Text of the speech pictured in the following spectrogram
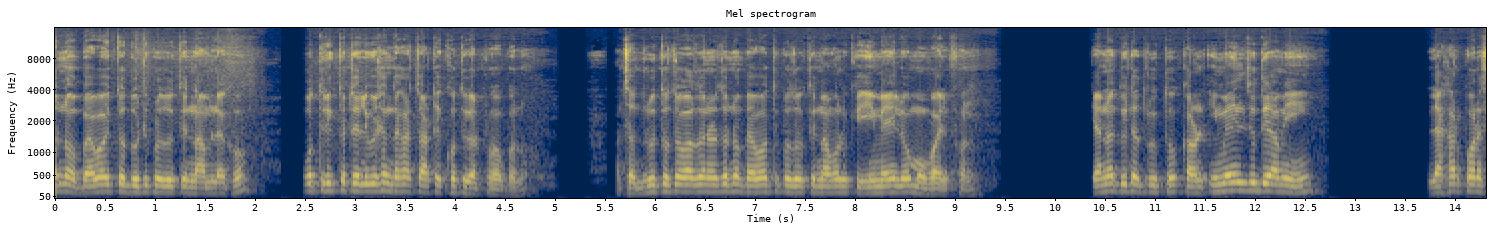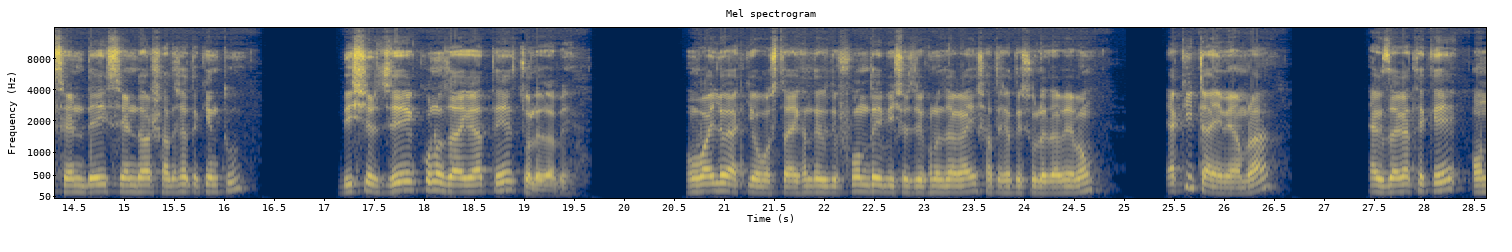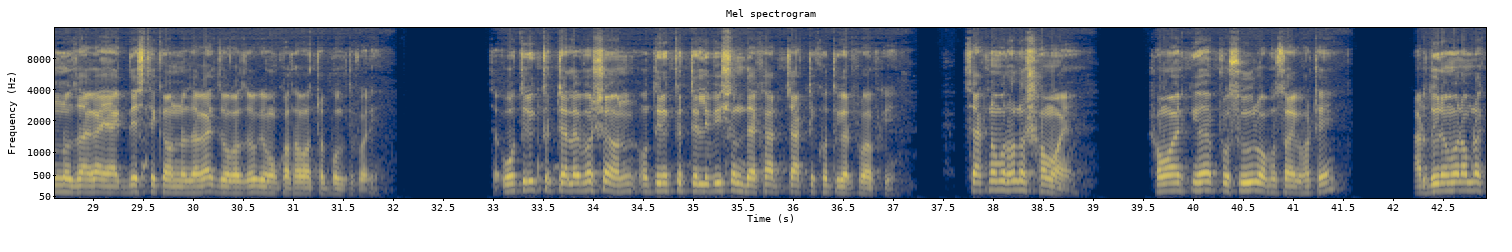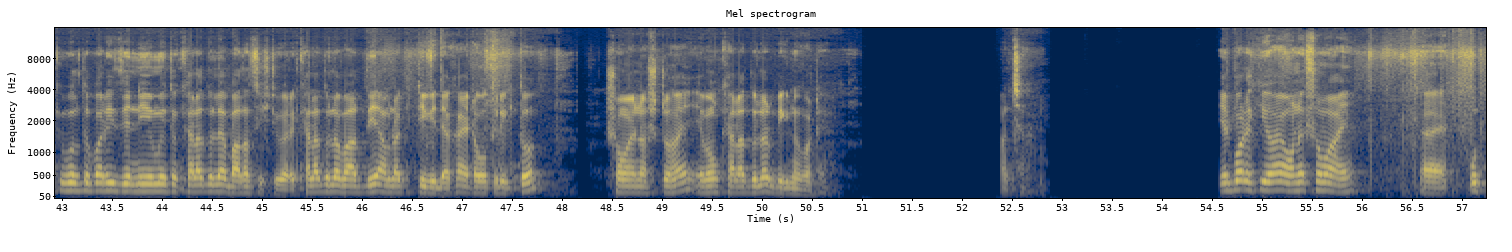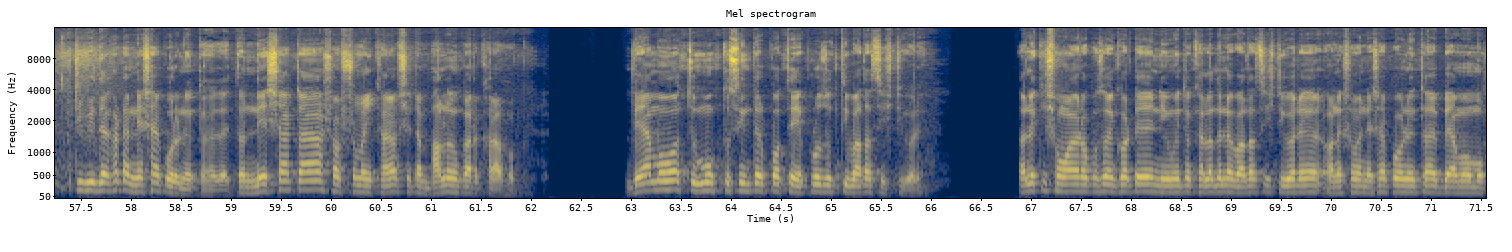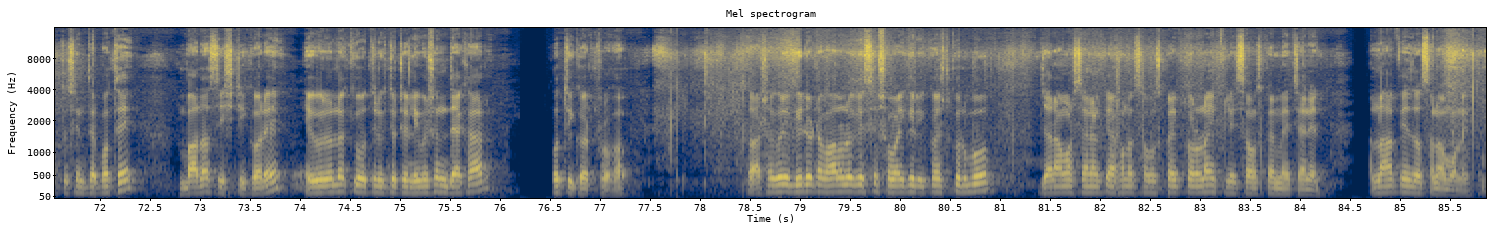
জন্য ব্যবহৃত দুটি প্রযুক্তির নাম লেখো। অতিরিক্ত টেলিভিশন দেখার চারটি ক্ষতিকর প্রভাব বলো। আচ্ছা দ্রুত যোগাযোগের জন্য ব্যবহৃত প্রযুক্তির নাম হলো কি? ইমেইল ও মোবাইল ফোন। কেন দুইটা দ্রুত? কারণ ইমেইল যদি আমি লেখার পরে সেন্ড দেই, সেন্ড দেওয়ার সাথে সাথে কিন্তু বিশ্বের যে কোনো জায়গাতে চলে যাবে। মোবাইলেও একই অবস্থা। এখান থেকে যদি ফোন দেই, বিশ্বের যে কোনো জায়গায় সাথে সাথে চলে যাবে এবং একই টাইমে আমরা এক জায়গা থেকে অন্য জায়গায় এক দেশ থেকে অন্য জায়গায় যোগাযোগ এবং কথাবার্তা বলতে পারি। আচ্ছা, অতিরিক্ত টেলিভিশন অতিরিক্ত টেলিভিশন দেখার চারটি ক্ষতিকর প্রভাব কী? সে এক নম্বর হলো সময়। সময়ের কী হয়? প্রচুর অপচয় ঘটে। আর দুই নম্বর আমরা কি বলতে পারি? যে নিয়মিত খেলাধুলায় বাধা সৃষ্টি করে। খেলাধুলা বাদ দিয়ে আমরা টিভি দেখা? এটা অতিরিক্ত সময় নষ্ট হয় এবং খেলাধুলার বিঘ্ন ঘটে। আচ্ছা এরপরে কি হয়? অনেক সময় টিভি দেখাটা নেশায় পরিণত হয়ে যায়। তো নেশাটা সবসময় খারাপ, সেটা ভালো হোক আর খারাপ হোক। ব্যায়াম ও মুক্ত চিন্তার পথে প্রযুক্তি বাধা সৃষ্টি করে। তাহলে কি সময়ের অপচয় ঘটে? নিয়মিত খেলাধুলায় বাধা সৃষ্টি করে, অনেক সময় নেশা পরিণত হয়, ব্যায়াম ও মুক্ত চিন্তার পথে বাধা সৃষ্টি করে। এগুলো হলো কি অতিরিক্ত টেলিভিশন দেখার ক্ষতিকর প্রভাব। তো আশা করি ভিডিওটা ভালো লেগেছে, সবাইকে রিকোয়েস্ট করব। যারা আমার চ্যানেলকে এখনও সাবস্ক্রাইব করো নাই প্লিজ সাবস্ক্রাইব মাই চ্যানেল আল্লাহ হাফিজ, আসসালামু আলাইকুম।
